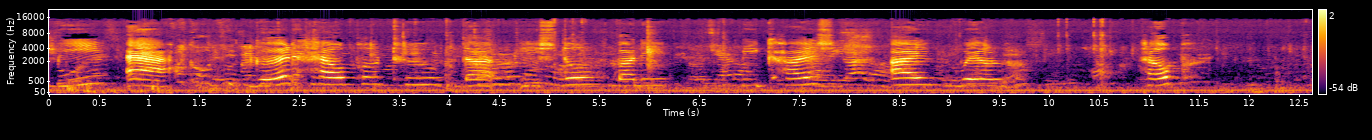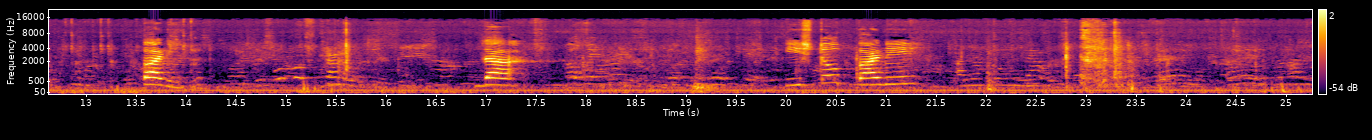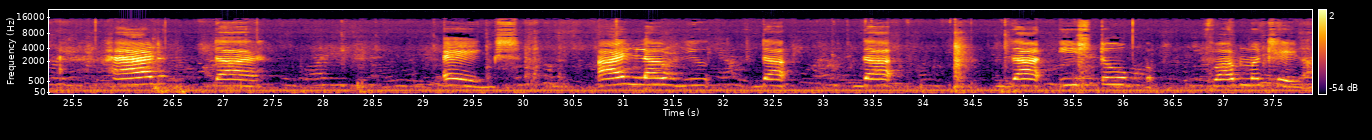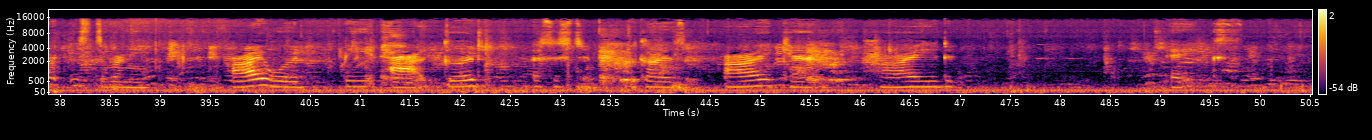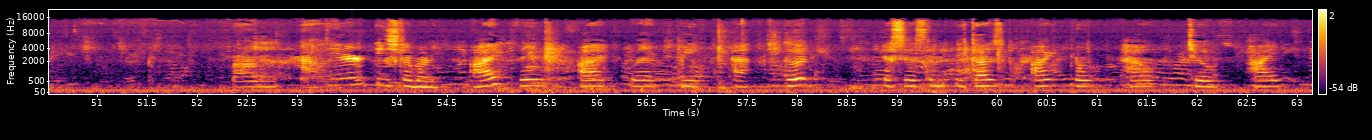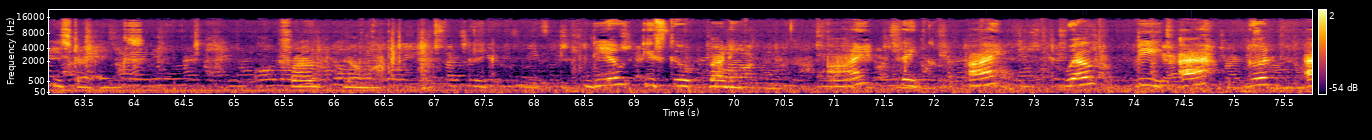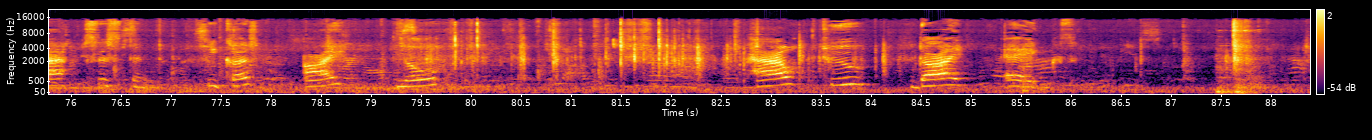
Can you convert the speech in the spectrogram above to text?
be a good helper to the Because I will help Bunny. The Easter Bunny had the eggs. I love you, the the the Easter from Michaela. Easter Bunny. I would be a good assistant because I can hide eggs from Dear Easter Bunny, I think I will be a good assistant because I know how to hide Easter eggs from Noah. Dear Easter Bunny, I think I will be a good assistant because I know how to dye eggs.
